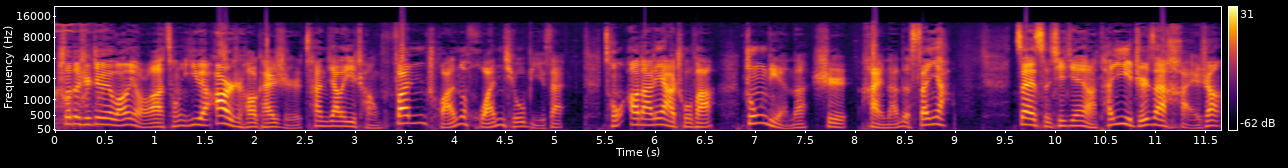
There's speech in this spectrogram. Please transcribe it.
说的是这位网友啊，从一月二十号开始参加了一场帆船环球比赛，从澳大利亚出发，终点呢是海南的三亚。在此期间啊，他一直在海上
